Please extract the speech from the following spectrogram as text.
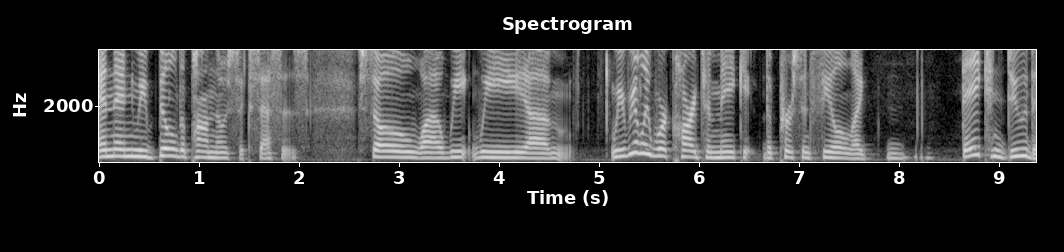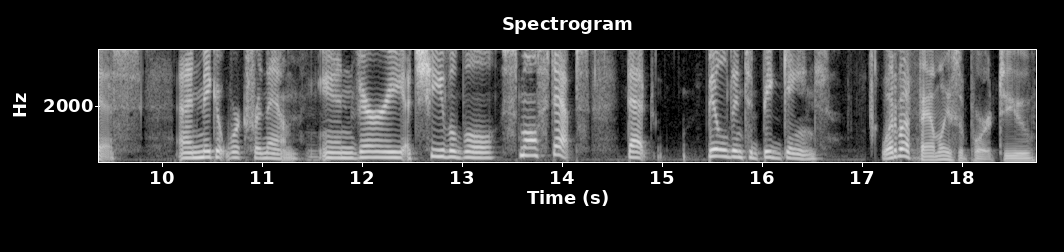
And then we build upon those successes. So uh, we, we, um, we really work hard to make the person feel like they can do this and make it work for them in very achievable small steps that build into big gains. What about family support? Do you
